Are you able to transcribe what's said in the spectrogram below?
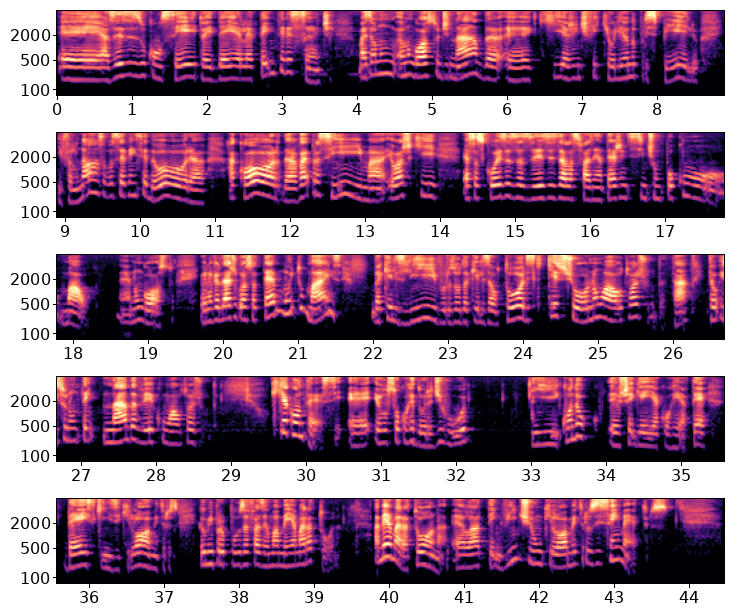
é, às vezes o conceito, a ideia, ela é até interessante, mas eu não, eu não gosto de nada é, que a gente fique olhando para o espelho e falando, nossa, você é vencedora, acorda, vai para cima. Eu acho que essas coisas, às vezes, elas fazem até a gente se sentir um pouco mal, né? Não gosto. Eu, na verdade, gosto até muito mais daqueles livros ou daqueles autores que questionam a autoajuda, tá? Então, isso não tem nada a ver com autoajuda. O que, que acontece? É, eu sou corredora de rua e quando eu eu cheguei a correr até 10, 15 quilômetros, eu me propus a fazer uma meia maratona. A meia maratona, ela tem 21 quilômetros e 100 metros.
